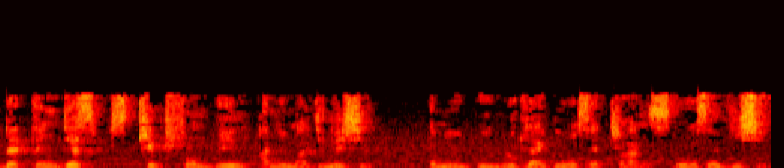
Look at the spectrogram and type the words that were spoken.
the thing just skipped from being an imagination and it, it looked like it was a trance, it was a vision.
